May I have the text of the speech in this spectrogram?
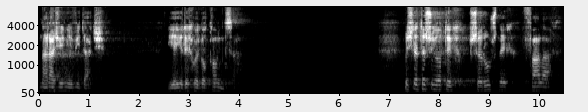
na razie nie widać jej rychłego końca. Myślę też i o tych przeróżnych falach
